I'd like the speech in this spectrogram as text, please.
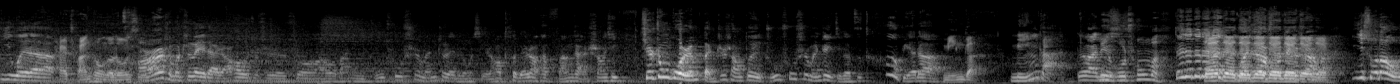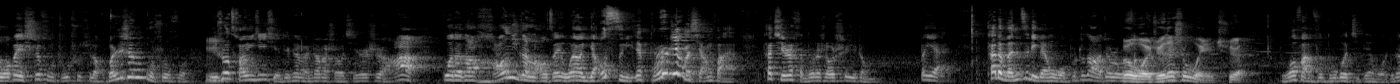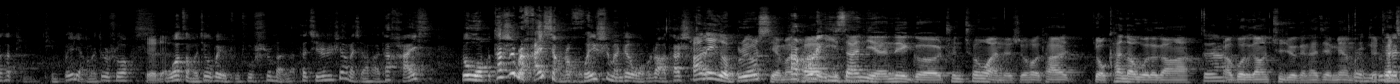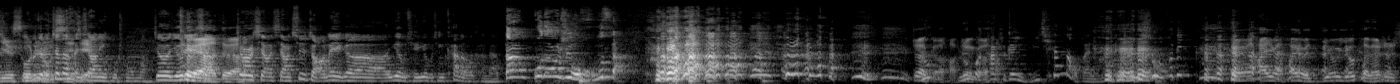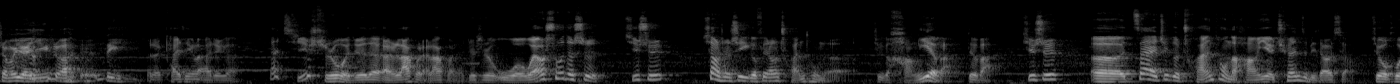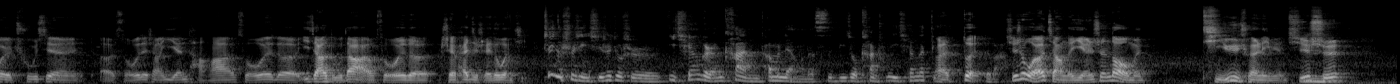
意味的太传统的东西词儿什么之类的，然后就是说我把你逐出师门之类的东西，然后特别让他反感伤心。其实中国人本质上对逐出师门这几个字特别的敏感。敏感，对吧？令狐冲嘛，对对对对对，我就要说这个事儿。一说到我被师傅逐出去了，浑身不舒服。你说曹云金写这篇文章的时候，其实是啊，郭德纲，好你个老贼，我要咬死你，这不是这样的想法呀。他其实很多的时候是一种悲哀。他的文字里边，我不知道，就是不，我觉得是委屈。我反复读过几遍，我觉得他挺挺悲凉的，就是说我怎么就被逐出师门了？他其实是这样的想法，他还。我他是不是还想着回师门？这个我不知道。他是他那个不是有写吗？他一三年那个春春晚的时候，他有看到郭德纲啊。对啊。然后郭德纲拒绝跟他见面嘛。对，他其实说这种真的很像令狐冲嘛，就是有点像，就是想想去找那个岳不群，岳不群看到过看他。当然，郭德纲是有胡子的。这很好。如果他是跟于谦闹掰了，说不定。还有还有有有可能是什么原因是吧？对，开心了啊这个。那其实我觉得，呃，拉回来，拉回来，就是我我要说的是，其实相声是一个非常传统的这个行业吧，对吧？其实，呃，在这个传统的行业圈子比较小，就会出现呃所谓的像一言堂啊，所谓的一家独大，所谓的谁排挤谁的问题。这个事情其实就是一千个人看他们两个的撕逼，就看出了一千个点。哎，对，对吧？其实我要讲的延伸到我们体育圈里面，其实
